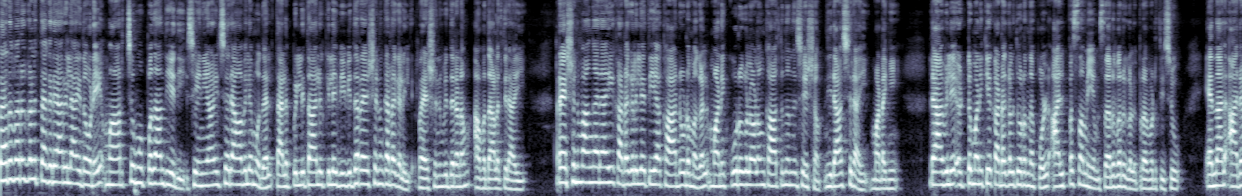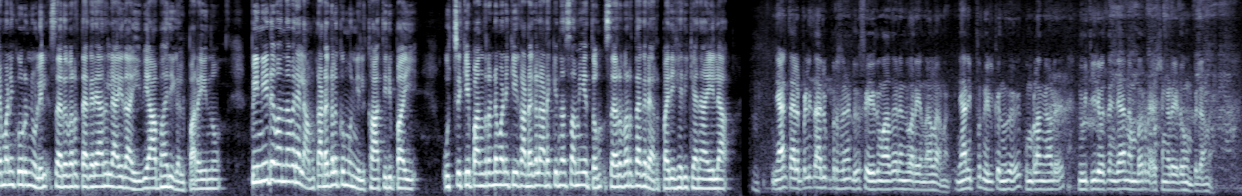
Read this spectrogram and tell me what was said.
സെർവറുകൾ തകരാറിലായതോടെ മാർച്ച് മുപ്പതാം തീയതി ശനിയാഴ്ച രാവിലെ മുതൽ തലപ്പിള്ളി താലൂക്കിലെ വിവിധ റേഷൻ കടകളിൽ റേഷൻ വിതരണം അവതാളത്തിലായി. റേഷൻ വാങ്ങാനായി കടകളിലെത്തിയ കാർഡ് ഉടമകൾ മണിക്കൂറുകളോളം കാത്തുനിന്ന ശേഷം നിരാശരായി മടങ്ങി. രാവിലെ എട്ട് മണിക്ക് കടകൾ തുറന്നപ്പോൾ അല്പസമയം സെർവറുകൾ പ്രവർത്തിച്ചു. എന്നാൽ അരമണിക്കൂറിനുള്ളിൽ സെർവർ തകരാറിലായതായി വ്യാപാരികൾ പറയുന്നു. പിന്നീട് വന്നവരെല്ലാം കടകൾക്ക് മുന്നിൽ കാത്തിരിപ്പായി. ഉച്ചയ്ക്ക് പന്ത്രണ്ട് മണിക്ക് കടകൾ അടയ്ക്കുന്ന സമയത്തും സെർവർ തകരാർ പരിഹരിക്കാനായില്ല. ഞാൻ തലപ്പള്ളി താലൂക്ക് പ്രസിഡന്റ് സേതു മാധവൻ എന്ന് പറയുന്ന ആളാണ്. ഞാനിപ്പോൾ നിൽക്കുന്നത് കുമ്പളങ്ങാട് നൂറ്റി ഇരുപത്തഞ്ചാം നമ്പർ റേഷൻ കടയുടെ മുമ്പിലാണ്.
